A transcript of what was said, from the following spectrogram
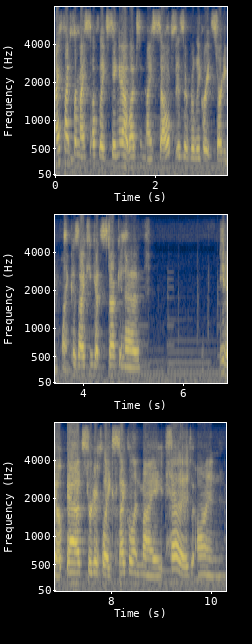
I find for myself, like saying it out loud to myself is a really great starting point because I can get stuck in a, you know, bad sort of like cycle in my head on,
